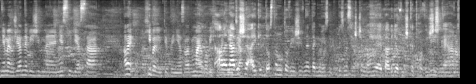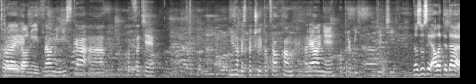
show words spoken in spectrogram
nemajú žiadne výživné, nesúdia sa, ale chýbajú im tie peniaze, lebo majú vo výchove Ale dieťa. navyše, aj keď dostanú to výživné, tak my by sme sa ešte mohli aj baviť o výške toho výživného, áno, ktoré je veľmi... veľmi nízka a v podstate nezabezpečuje to celkom reálne potreby detí. No Zuzi, ale teda e,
